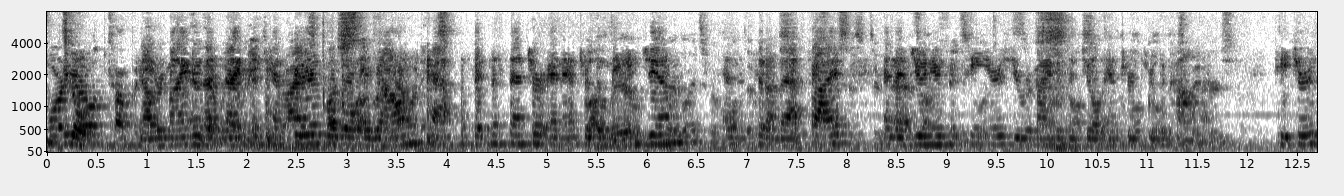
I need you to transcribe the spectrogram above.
forty-year-old company. Now, reminder and that we are ninth and making tenth rides period will much go safer around nowadays. past the fitness center and enter the main gym we're going to promote and sit on that side. And then juniors and seniors, you're reminded that you'll enter through the local common. Teachers,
